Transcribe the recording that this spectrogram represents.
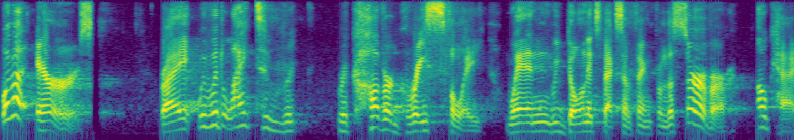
What about errors, right? We would like to re recover gracefully when we don't expect something from the server. Okay.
